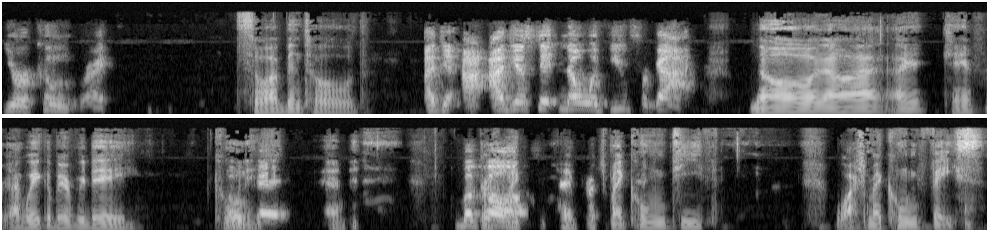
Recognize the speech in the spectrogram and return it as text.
you're a coon, right? So I've been told. I just I, I just didn't know if you forgot. No, no, I, I can't. I wake up every day. Coon Okay. and Because brush my, I brush my coon teeth, wash my coon face.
